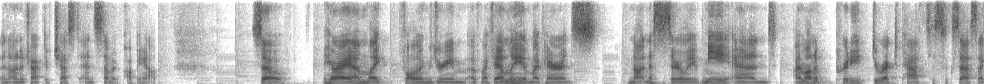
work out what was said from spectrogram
an unattractive chest and stomach popping out. So here I am, like following the dream of my family, of my parents, not necessarily of me, and I'm on a pretty direct path to success. I,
